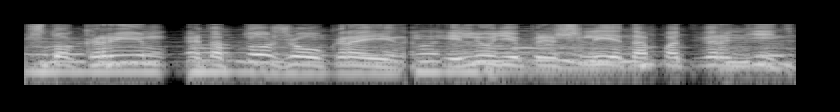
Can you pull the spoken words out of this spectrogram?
что Крым – это тоже Украина. И люди пришли это подтвердить.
